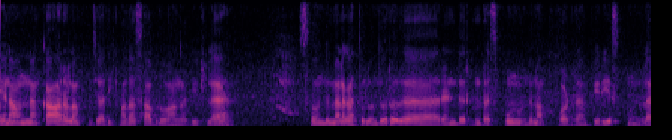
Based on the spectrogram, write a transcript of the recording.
ஏன்னா வந்து நான் காரெல்லாம் கொஞ்சம் அதிகமாக தான் சாப்பிடுவாங்க வீட்டில் ஸோ வந்து மிளகாத்தூள் வந்து ஒரு ரெண்டு ரெண்டரை ஸ்பூன் வந்து நான் போடுறேன் பெரிய ஸ்பூனில்.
